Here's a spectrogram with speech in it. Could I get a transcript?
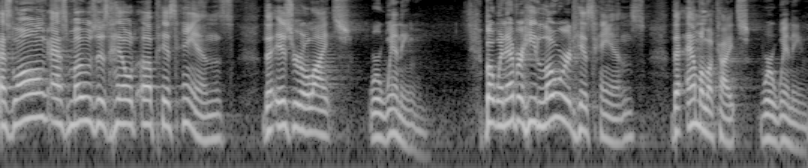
As long as Moses held up his hands, the Israelites were winning. But whenever he lowered his hands, the Amalekites were winning.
